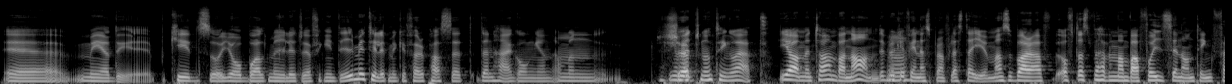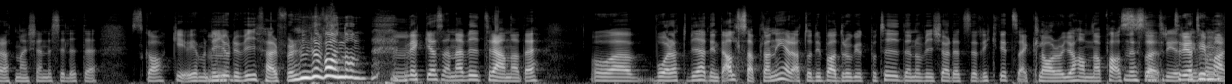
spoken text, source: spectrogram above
eh, med eh, kids och jobb och allt möjligt och jag fick inte i mig tillräckligt mycket före passet den här gången. Ja, men, köp men- någonting och ät. Ja, men ta en banan. Det brukar Ja. finnas på de flesta gym. Alltså bara, oftast behöver man bara få i sig någonting för att man känner sig lite skakig. Ja, men det Mm. gjorde vi här för det var någon Mm. vecka sedan när vi tränade. Och uh, vårat, vi hade inte alls planerat och det bara drog ut på tiden och vi körde ett riktigt så här Klara och Johanna-pass. Nästan så här, tre timmar.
